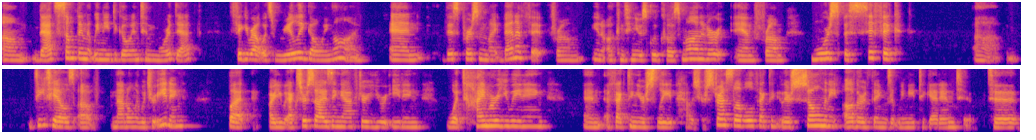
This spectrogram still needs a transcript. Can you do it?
um, that's something that we need to go into more depth, figure out what's really going on. And this person might benefit from, you know, a continuous glucose monitor and from more specific uh, details of not only what you're eating, but are you exercising after you're eating? What time are you eating? And affecting your sleep? How's your stress level affecting? There's so many other things that we need to get into to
